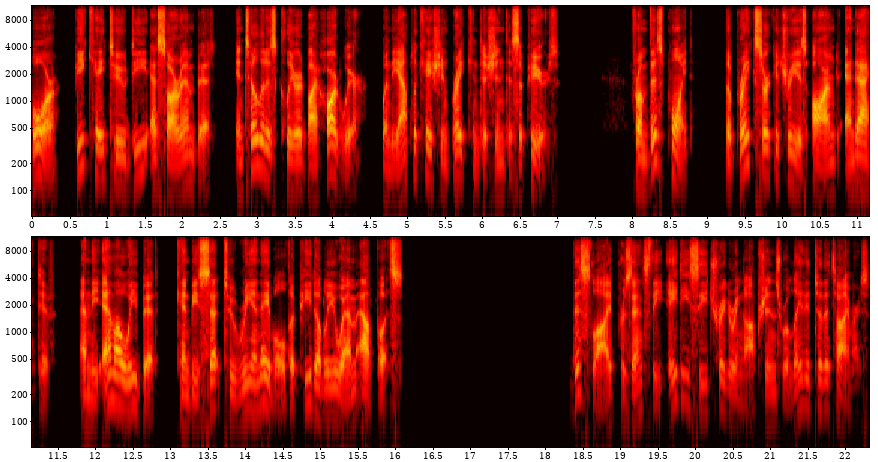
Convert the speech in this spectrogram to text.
or BK2D SRM bit until it is cleared by hardware when the application break condition disappears. From this point, the break circuitry is armed and active, and the MOE bit can be set to re-enable the PWM outputs. This slide presents the ADC triggering options related to the timers.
